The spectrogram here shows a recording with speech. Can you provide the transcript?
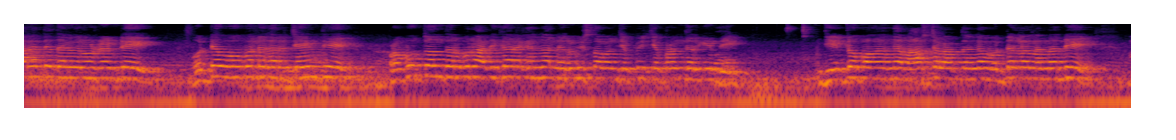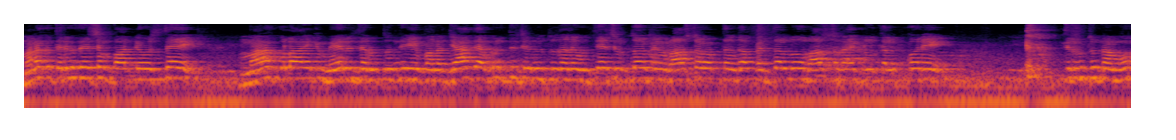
ఆరాధ్య దైవమైనటువంటి వడ్డే ఓపెన్ గారి జయంతి ప్రభుత్వం తరపున అధికారికంగా నిర్వహిస్తామని చెప్పి చెప్పడం జరిగింది. దీంట్లో భాగంగా రాష్ట్ర వ్యాప్తంగా వడ్డర్లందరినీ మనకు తెలుగుదేశం పార్టీ వస్తే మన కులానికి మేలు జరుగుతుంది మన జాతి అభివృద్ధి చెందుతుందనే ఉద్దేశంతో మేము రాష్ట్ర వ్యాప్తంగా పెద్దలు రాష్ట్ర నాయకులు కలుపుకొని తిరుగుతున్నాము.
